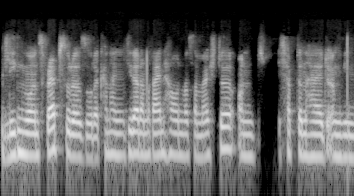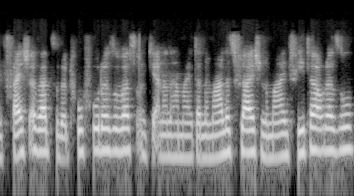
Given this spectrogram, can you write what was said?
belegen wir uns Wraps oder so. Da kann halt jeder dann reinhauen, was er möchte. Und ich habe dann halt irgendwie einen Fleischersatz oder Tofu oder sowas und die anderen haben halt dann normales Fleisch, normalen Feta oder so.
